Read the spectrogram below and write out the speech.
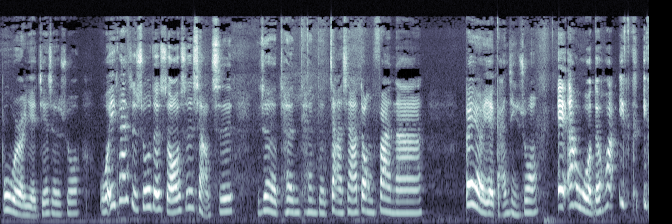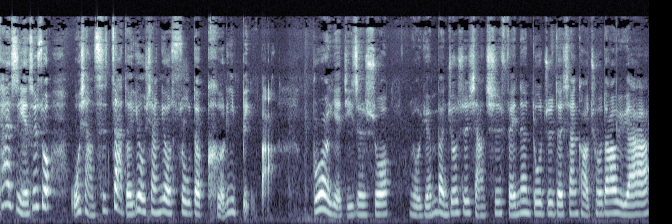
布尔也接着说：“我一开始说的时候是想吃热腾腾的炸虾冻饭啊。”贝尔也赶紧说：“哎啊，我的话一一开始也是说我想吃炸的又香又酥的可丽饼吧。”布尔也急着说：“我原本就是想吃肥嫩多汁的香烤秋刀鱼啊。”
